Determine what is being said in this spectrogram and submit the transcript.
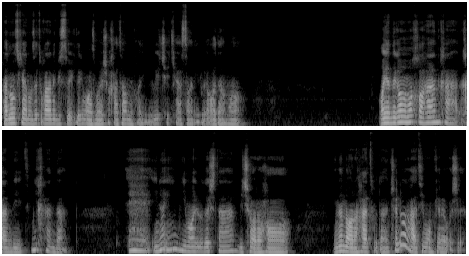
هنوز که هنوزه تو قرن 21 داریم آزمایش رو خطا می‌کنیم. روی چه کسانی؟ روی آدم ها آیندگان ما خواهند خندید. میخندن. اینا این بیماری رو داشتن؟ بیچاره ها اینا ناراحت بودن. چه ناراحتی ممکنه باشه؟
